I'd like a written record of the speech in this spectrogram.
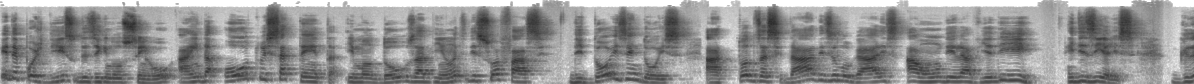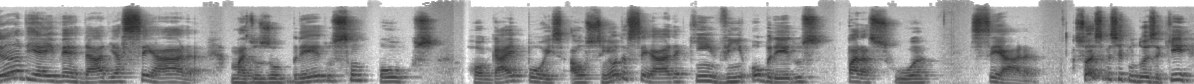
E depois disso designou o Senhor ainda outros 70 e mandou-os adiante de sua face, de dois em dois, a todas as cidades e lugares aonde ele havia de ir e dizia-lhes: Grande é em verdade a seara, mas os obreiros são poucos. Rogai, pois, ao Senhor da seara que envie obreiros para a sua seara. Só esse versículo 2 aqui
